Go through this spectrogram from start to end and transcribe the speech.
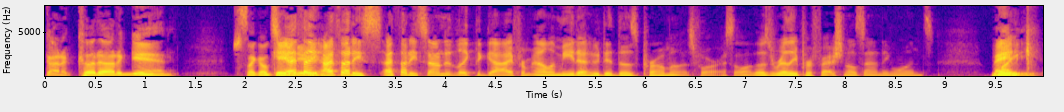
got to cut out again. Just like okay, See, I, dude. think, I thought he, I thought he sounded like the guy from Alameda who did those promos for us. Those really professional sounding ones. Maybe. Mike?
